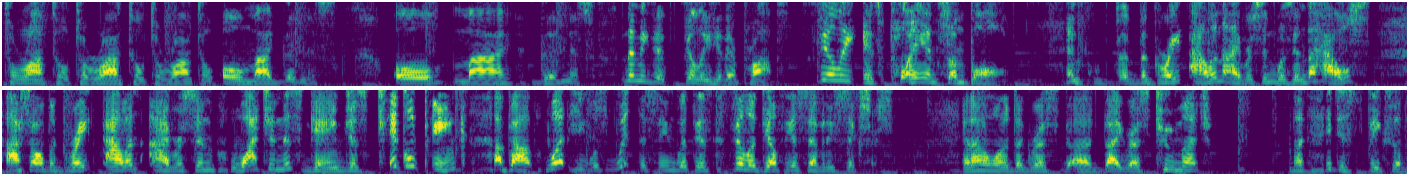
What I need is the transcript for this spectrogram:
Toronto, Toronto, Toronto. Oh my goodness. Oh my goodness. Let me get Philly their props. Philly is playing some ball. And the great Allen Iverson was in the house. I saw the great Allen Iverson watching this game just tickled pink about what he was witnessing with his Philadelphia 76ers. And I don't want to digress, uh, digress too much, but it just speaks of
